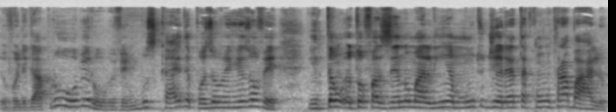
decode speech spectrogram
Eu vou ligar para o Uber, o Uber vem me buscar e depois eu venho resolver. Então eu estou fazendo uma linha muito direta com o trabalho.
